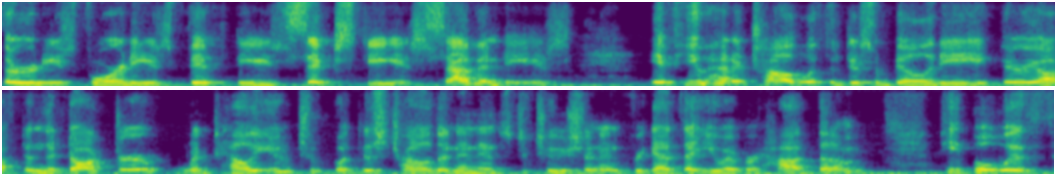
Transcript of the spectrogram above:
40s, 50s, 60s, 70s, if you had a child with a disability, very often the doctor would tell you to put this child in an institution and forget that you ever had them. People with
